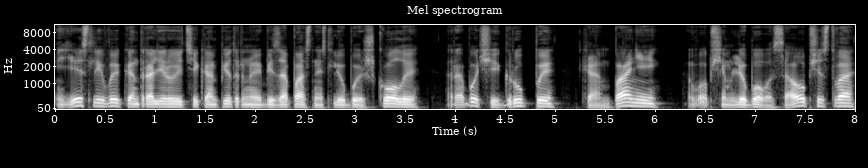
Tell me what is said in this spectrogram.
Если вы контролируете компьютерную безопасность любой школы, рабочей группы, компании, в общем, любого сообщества,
